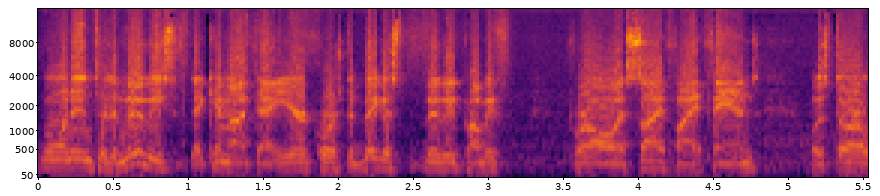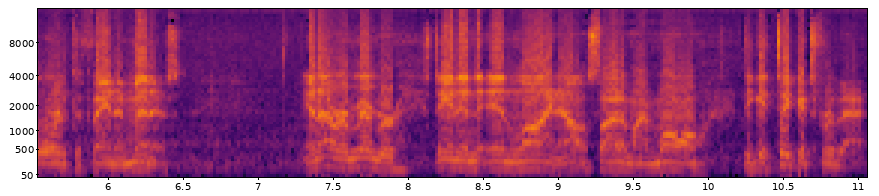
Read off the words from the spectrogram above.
Going into the movies that came out that year, of course, the biggest movie probably for all us sci-fi fans was Star Wars: The Phantom Menace. And I remember standing in line outside of my mall to get tickets for that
